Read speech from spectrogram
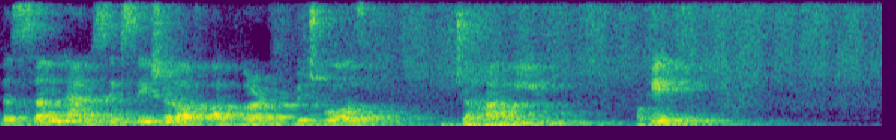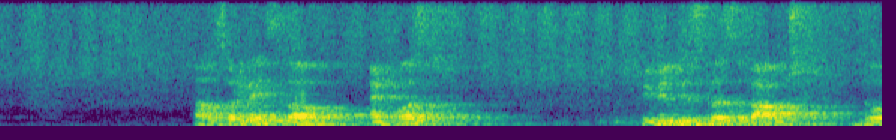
the son and successor of akbar which was jahangir okay uh, sorry guys uh, at first we will discuss about the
